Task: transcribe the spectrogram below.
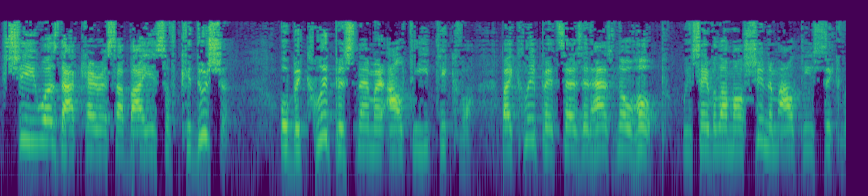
she was the Akeres Habayis of Kedusha. Nemer alti tikva. By klippa it says it has no hope. We say v'lam alshinim alti sikva.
